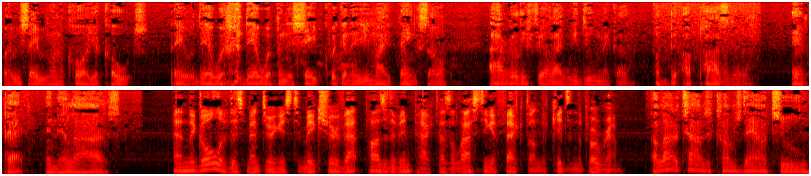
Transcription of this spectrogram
but we say we want to call your coach. They they're they're whipping the shape quicker than you might think. So I really feel like we do make a a, a positive impact in their lives. And the goal of this mentoring is to make sure that positive impact has a lasting effect on the kids in the program. A lot of times it comes down to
